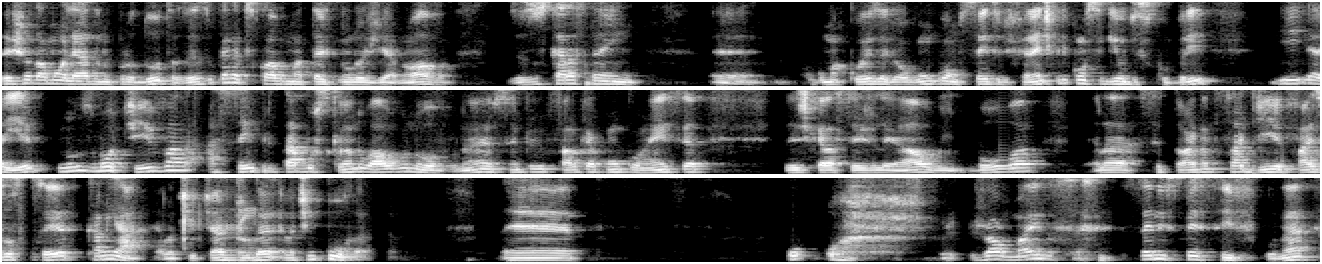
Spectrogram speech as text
Deixa eu dar uma olhada no produto. Às vezes o cara descobre uma tecnologia nova, às vezes os caras têm é, alguma coisa, algum conceito diferente que ele conseguiu descobrir e aí nos motiva a sempre estar tá buscando algo novo, né? Eu sempre falo que a concorrência, desde que ela seja leal e boa, ela se torna sadia, faz você caminhar, ela te, te ajuda, ela te empurra. É, o, o, João, mais sendo específico, né?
